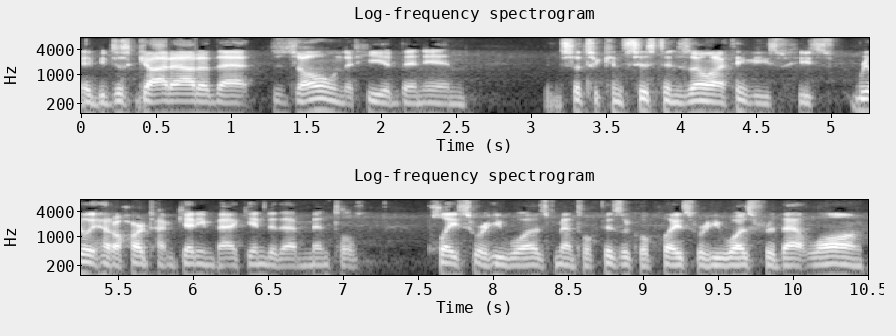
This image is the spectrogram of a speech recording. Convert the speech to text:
maybe just got out of that zone that he had been in, in such a consistent zone. I think he's he's really had a hard time getting back into that mental place where he was, mental physical place where he was for that long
